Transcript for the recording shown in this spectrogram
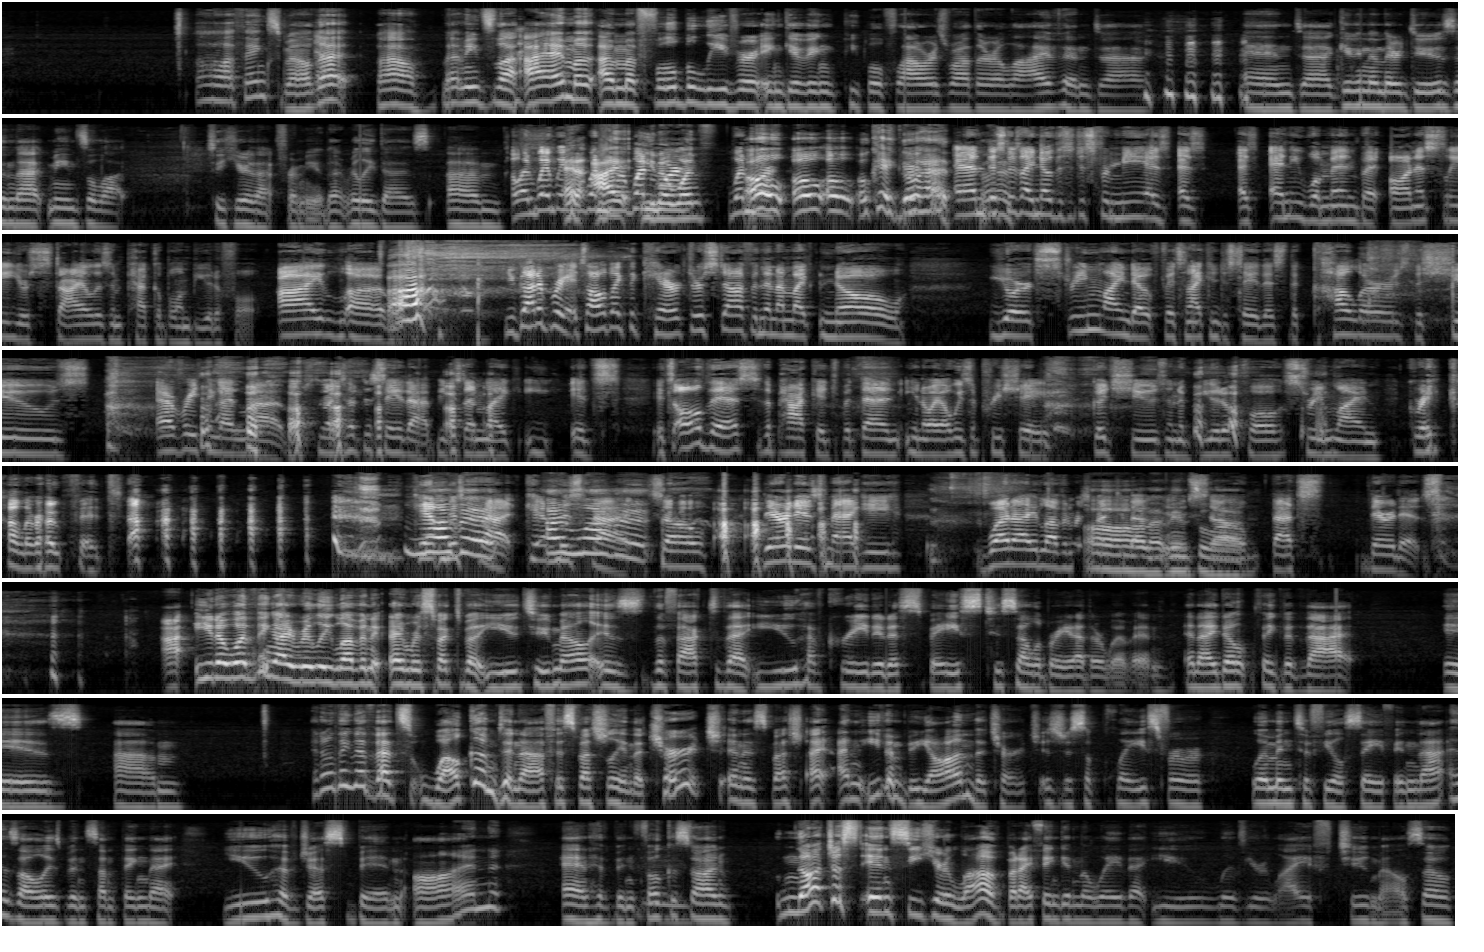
Oh, thanks, Mel. That wow, that means a lot. I am a I'm a full believer in giving people flowers while they're alive and uh and uh giving them their dues, and that means a lot to hear that from you. That really does. Um Oh, and wait, wait, and one I, more, one you know, more, one, one oh, more. oh, oh, okay, go ahead. And Go this ahead. is I know this is just for me as as as any woman, but honestly, your style is impeccable and beautiful. I love you got to bring it's all like the character stuff, and then I'm like, no, your streamlined outfits, and I can just say this: the colors, the shoes, everything I love. So I just have to say that because I'm like, it's it's all this the package, but then you know I always appreciate good shoes and a beautiful, streamlined, great color outfit. Can't Love miss it. that. Can't I miss that. it. So there it is, Maggie. What I love and respect Oh, about that you. means a so lot. that's there it is. I, you know, one thing I really love and, and respect about you too, Mel, is the fact that you have created a space to celebrate other women, and I don't think that that is. Um, I don't think that that's welcomed enough, especially in the church, and especially and even beyond the church, is just a place for women to feel safe, and that has always been something that you have just been on and have been focused on not just in see hear love but i think in the way that you live your life too mel so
